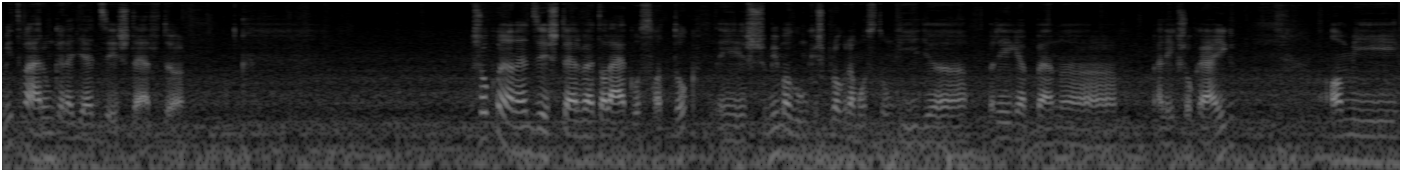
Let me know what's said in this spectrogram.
mit várunk el egy edzéstervtől sok olyan edzéstervel találkozhattok, és mi magunk is programoztunk így uh, régebben uh, elég sokáig, ami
